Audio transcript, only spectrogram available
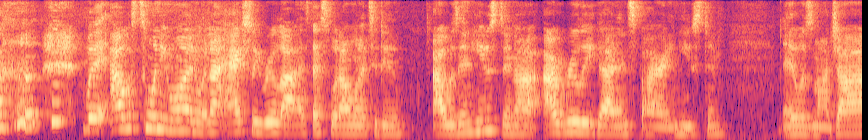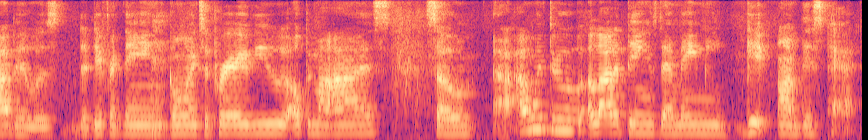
but I was 21 when I actually realized that's what I wanted to do. I was in Houston. I, I really got inspired in Houston. It was my job. It was the different thing. Going to Prairie View opened my eyes. So I went through a lot of things that made me get on this path.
